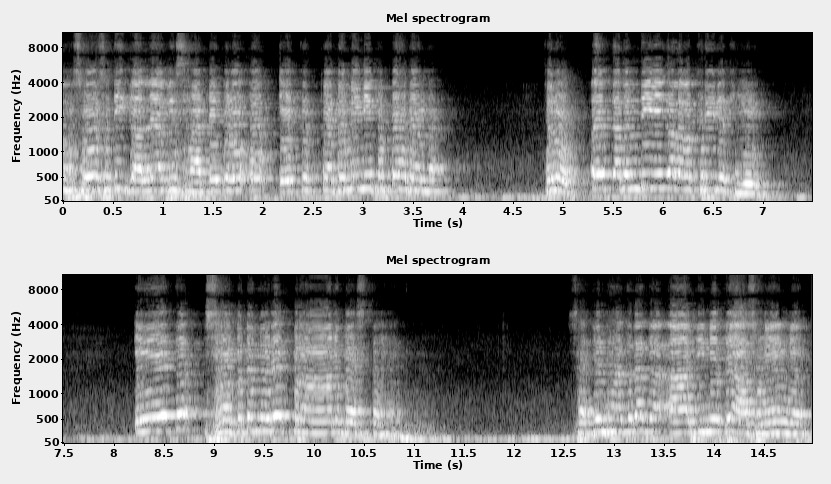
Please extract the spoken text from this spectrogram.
ਅਫਸੋਸ ਦੀ ਗੱਲ ਆ ਵੀ ਸਾਡੇ ਕੋਲ ਉਹ ਇੱਕ ਕਦਮ ਹੀ ਨਹੀਂ ਪੁੱਟਿਆ ਜਾਂਦਾ। ਚਲੋ, ਇਹ ਕਦਮ ਦੀ ਇਹ ਗੱਲ ਵੱਖਰੀ ਰੱਖੀਏ। ਏਕ ਸ਼ਬਦ ਮੇਰੇ ਪ੍ਰਾਨ ਬਸਤ ਹੈ। ਸੱਜਣ ਠੱਗ ਦਾ ਆਪ ਜੀ ਨੇ ਇਤਿਹਾਸ ਸੁਣਿਆ ਹੀ ਆ।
